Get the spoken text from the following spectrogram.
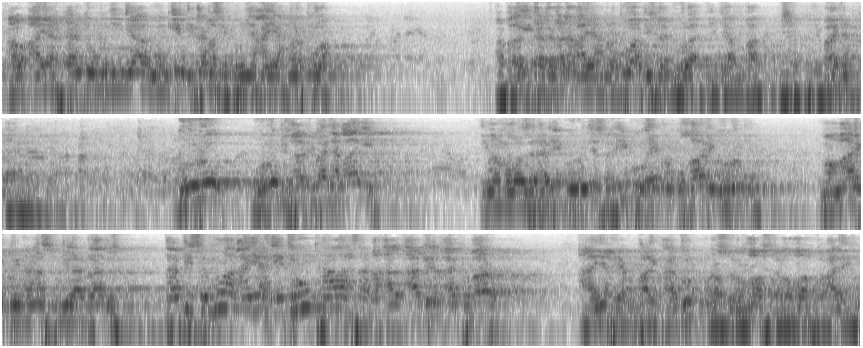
Kalau ayah kandung meninggal, mungkin kita masih punya ayah mertua. Apalagi kadang-kadang ayah mertua bisa dua, tiga, empat, bisa punya banyak ayah mertua. Guru, guru bisa lebih banyak lagi. Imam Ghazali gurunya seribu, eh, Imam Bukhari gurunya. Imam Malik bin Anas 900. Tapi semua ayah itu kalah sama Al-Abil Akbar. Ayah yang paling agung Rasulullah Shallallahu Alaihi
